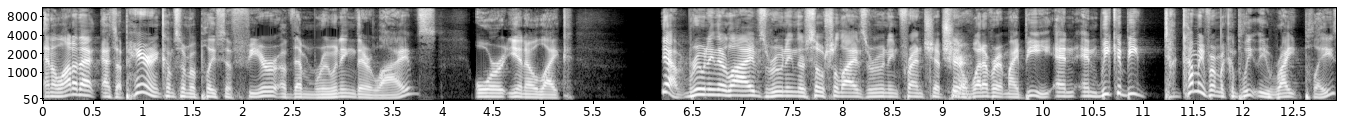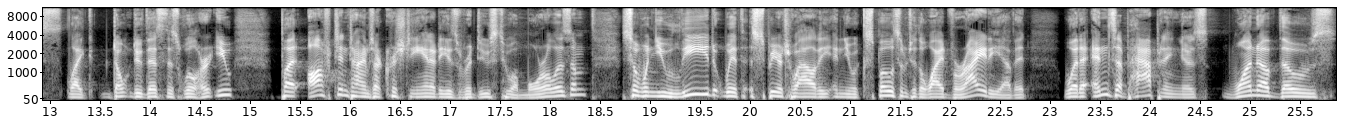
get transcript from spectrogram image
and a lot of that as a parent comes from a place of fear of them ruining their lives or you know like yeah ruining their lives ruining their social lives ruining friendships you know whatever it might be. And and we could be t- coming from a completely right place like don't do this this will hurt you. But oftentimes our christianity is reduced to a moralism. So when you lead with spirituality and you expose them to the wide variety of it what ends up happening is one of those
